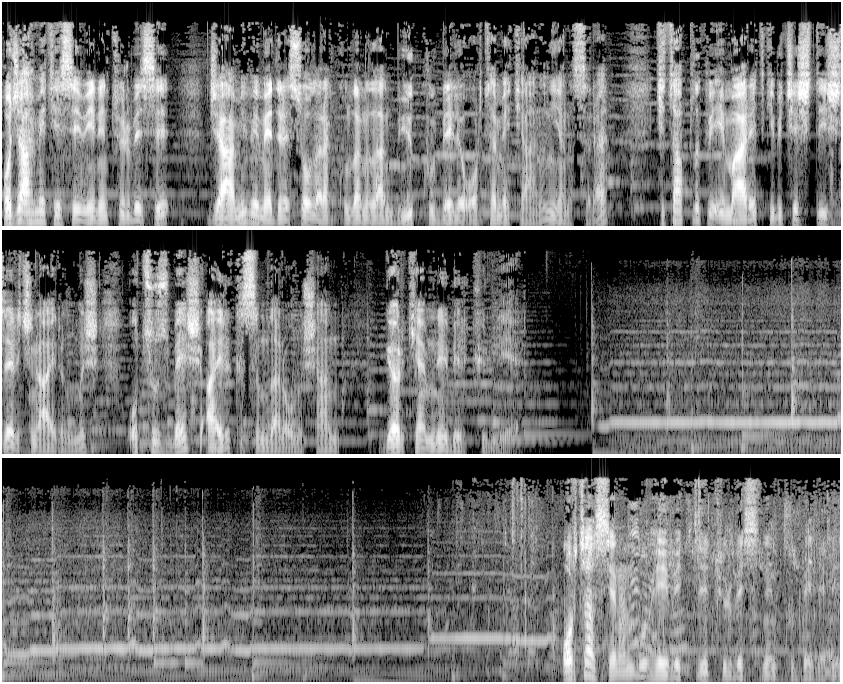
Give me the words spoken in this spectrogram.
Hoca Ahmet Yesevi'nin türbesi cami ve medrese olarak kullanılan büyük kubbeli orta mekanın yanı sıra, kitaplık ve imaret gibi çeşitli işler için ayrılmış 35 ayrı kısımdan oluşan görkemli bir külliye. Orta Asya'nın bu heybetli türbesinin kubbeleri,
